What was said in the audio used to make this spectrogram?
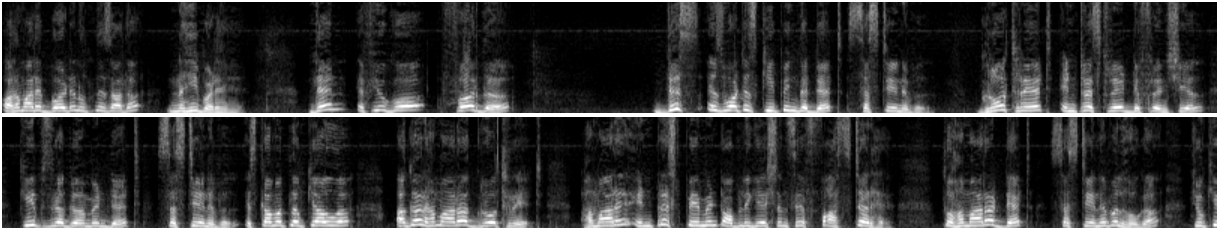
और हमारे बर्डन उतने ज़्यादा नहीं बढ़े हैं। Then if you go further this is what is keeping the debt sustainable growth rate interest rate differential keeps the government debt sustainable इसका मतलब क्या हुआ? अगर हमारा ग्रोथ रेट हमारे इंटरेस्ट पेमेंट ऑब्लिगेशन से फास्टर है तो हमारा डेट सस्टेनेबल होगा। क्योंकि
